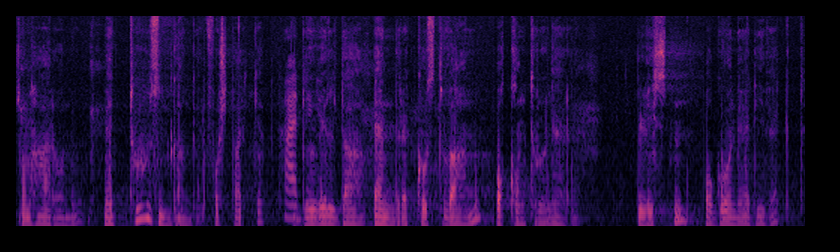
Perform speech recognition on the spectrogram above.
som her og nå, men tusen ganger forsterket. Du vil da endre kostvanen og kontrollere lysten og gå ned i vekt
